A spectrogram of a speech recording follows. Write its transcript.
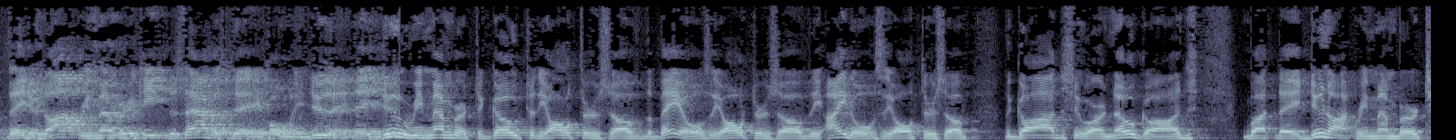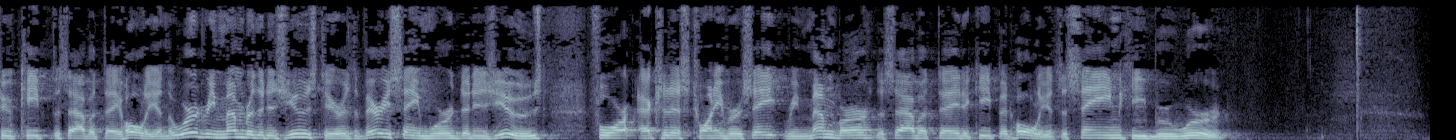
They do not remember to keep the Sabbath day holy, do they? They do remember to go to the altars of the Baals, the altars of the idols, the altars of the gods who are no gods, but they do not remember to keep the Sabbath day holy. And the word remember that is used here is the very same word that is used for Exodus 20 verse 8, remember the Sabbath day to keep it holy. It's the same Hebrew word.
